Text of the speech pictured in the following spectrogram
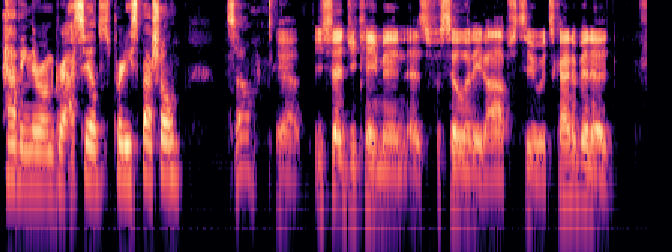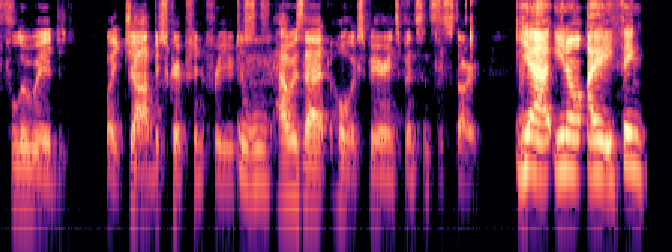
Having their own grass field is pretty special. So yeah. You said you came in as facility and ops too. It's kind of been a fluid like job description for you. Just Mhm. how has that whole experience been since the start? Yeah, you know, I think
